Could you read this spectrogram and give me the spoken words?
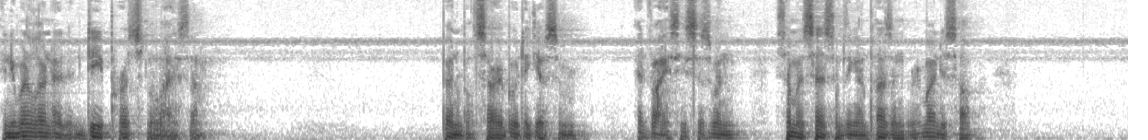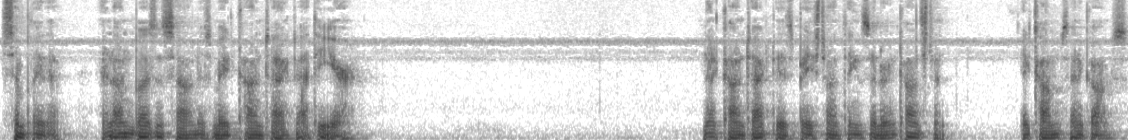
And you want to learn how to depersonalize them. Venerable Sariputta gives some advice. He says, when someone says something unpleasant, remind yourself simply that an unpleasant sound has made contact at the ear. that contact is based on things that are inconstant. It comes and it goes.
